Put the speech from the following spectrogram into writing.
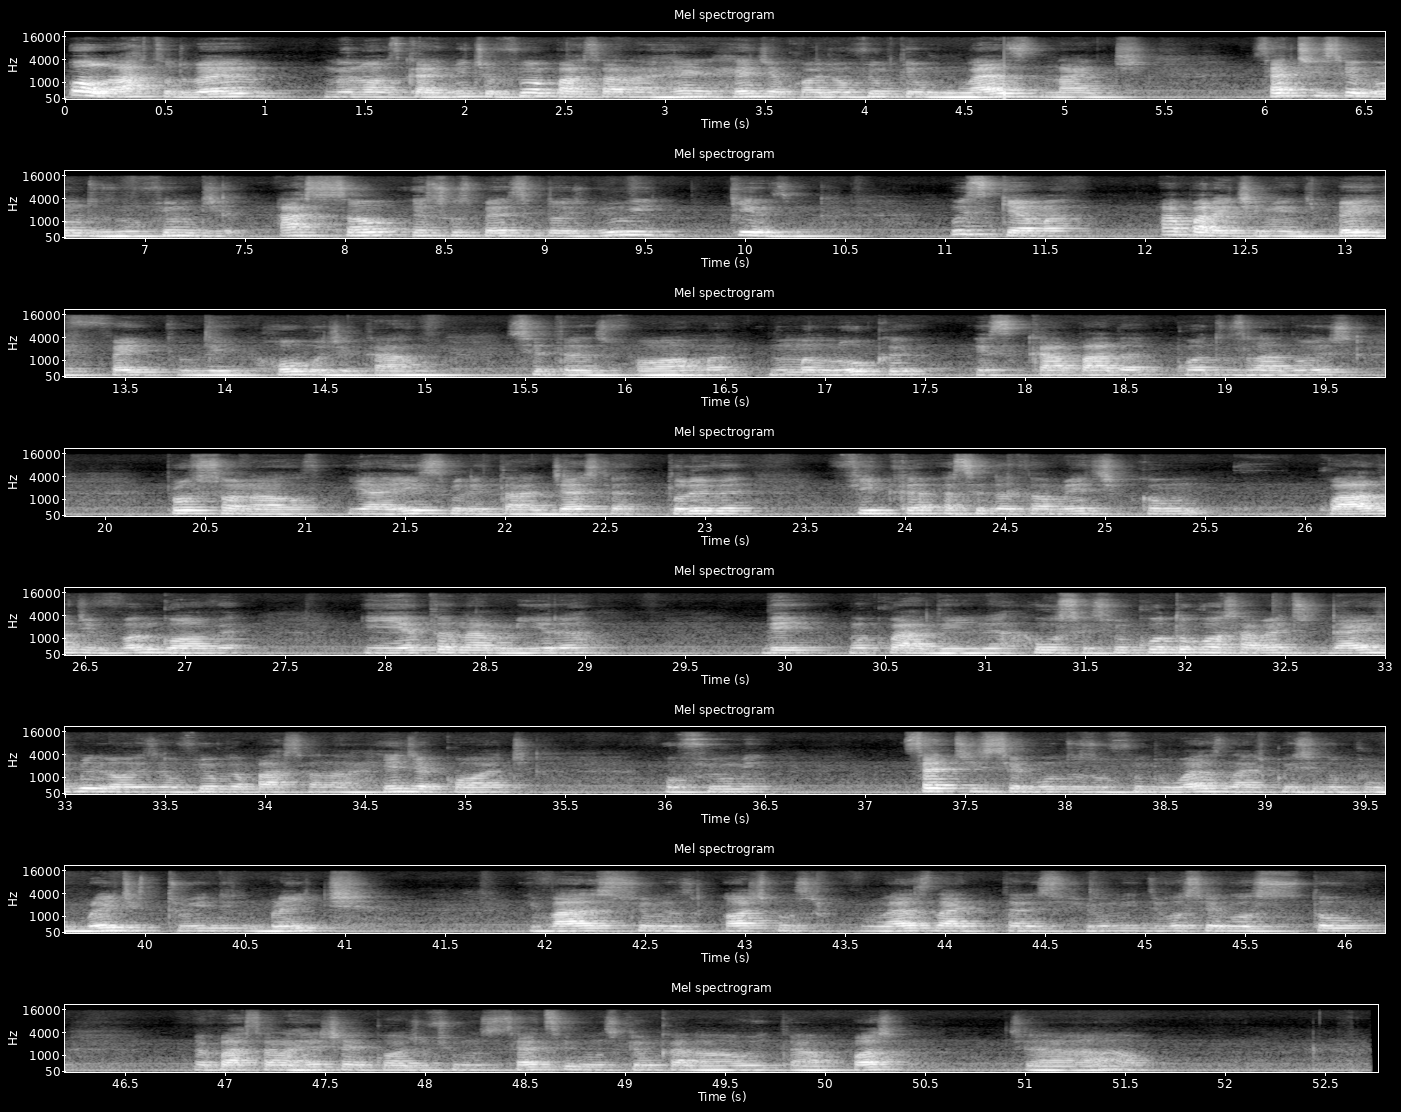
Olá, tudo bem? Meu nome é Carlos O filme a passar na Rede Record é um filme que tem um West Night. 7 segundos, um filme de ação e suspense de 2015. O esquema aparentemente perfeito de roubo de carro se transforma numa louca escapada quando os ladrões profissionais e a ex-militar Jessica Tolliver fica acidentalmente com um quadro de Van Gogh e entra na mira de uma quadrilha russa. Esse filme contou com um orçamento de 10 milhões. É um filme que passa na Rede Record. O filme 7 segundos, um filme do West Knight, conhecido por Blade Trinity Blade. E vários filmes ótimos. West Knight tá nesse filme. Se você gostou, vai passar na Rede Record. O filme 7 segundos, que é um canal. E até a próxima. Tchau.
